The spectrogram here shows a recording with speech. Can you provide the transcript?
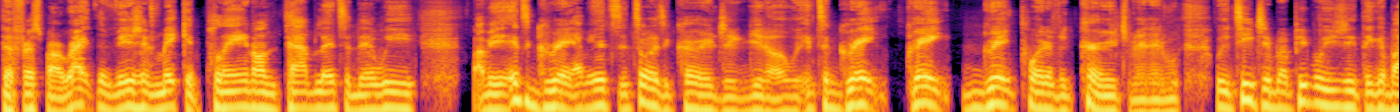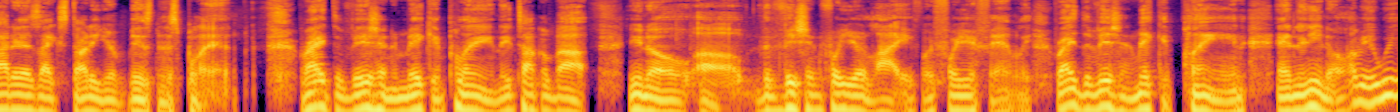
the first part, write the vision, make it plain on tablets, and then we, I mean, it's great. I mean, it's it's always encouraging. You know, it's a great, great, great point of encouragement, and we teach it. But people usually think about it as like starting your business plan, write the vision and make it plain. They talk about, you know, uh, the vision for your life or for your family. Write the vision, make it plain, and then you know, I mean, we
